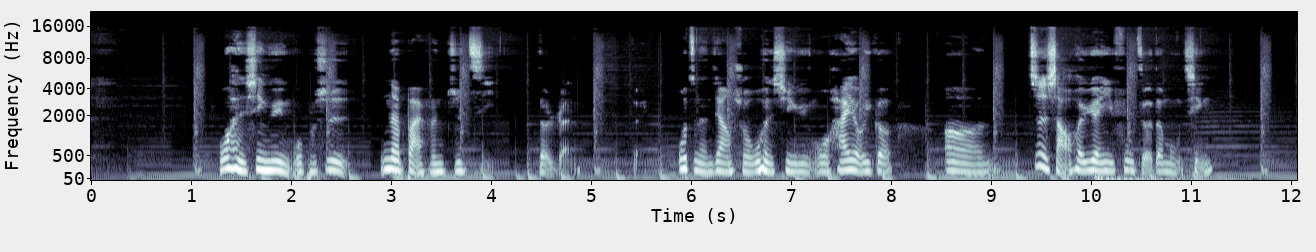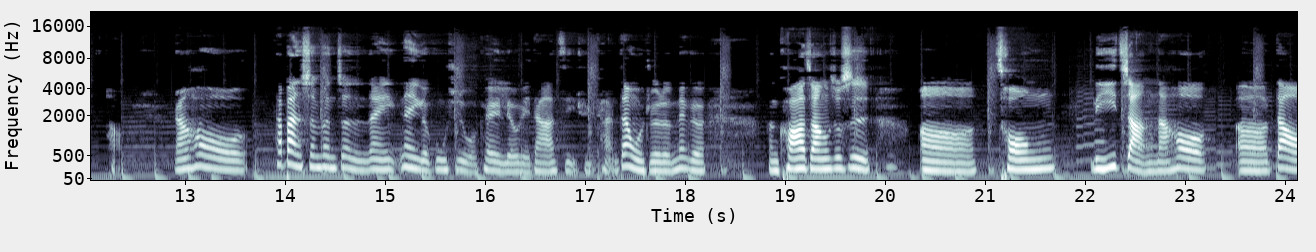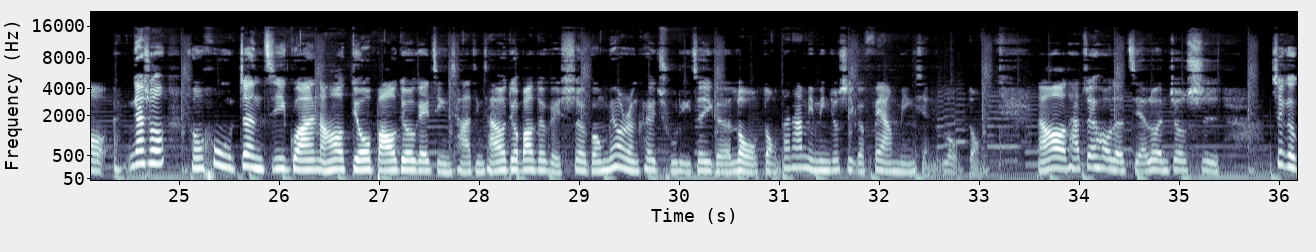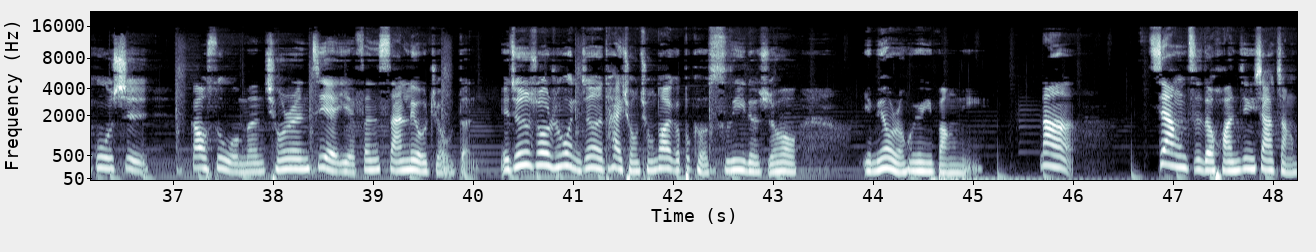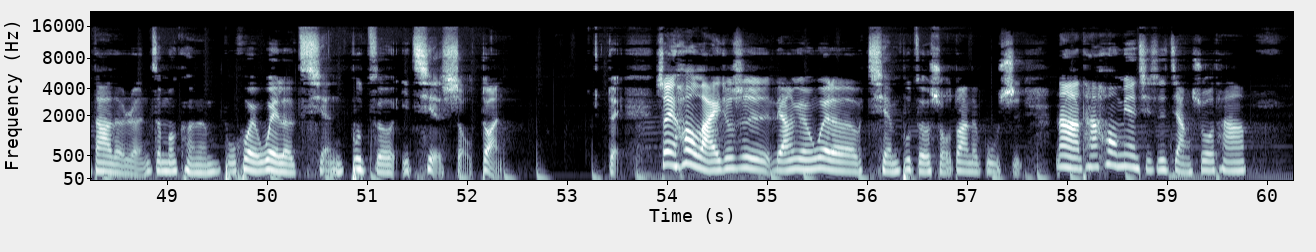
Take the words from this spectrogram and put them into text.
我很幸运，我不是那百分之几。的人，对我只能这样说，我很幸运，我还有一个，呃，至少会愿意负责的母亲。好，然后他办身份证的那那一个故事，我可以留给大家自己去看。但我觉得那个很夸张，就是呃，从里长，然后呃，到应该说从户政机关，然后丢包丢给警察，警察又丢包丢给社工，没有人可以处理这一个漏洞，但他明明就是一个非常明显的漏洞。然后他最后的结论就是，这个故事告诉我们，穷人界也分三六九等。也就是说，如果你真的太穷，穷到一个不可思议的时候，也没有人会愿意帮你。那这样子的环境下长大的人，怎么可能不会为了钱不择一切手段？对，所以后来就是梁元为了钱不择手段的故事。那他后面其实讲说他，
